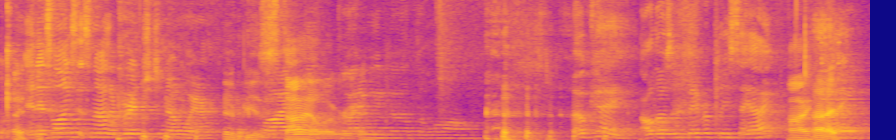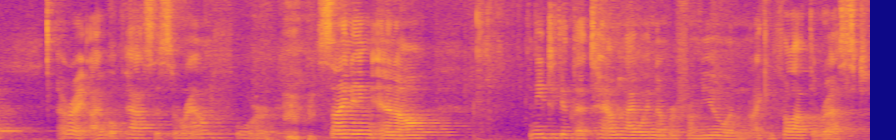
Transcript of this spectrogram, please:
Okay. And as long as it's not a bridge to nowhere. It'd be a Why style we- over Why do here. we build the wall? Okay, all those in favor, please say aye. Aye. Aye. All right, I will pass this around for signing, and I'll need to get that town highway number from you, and I can fill out the rest.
